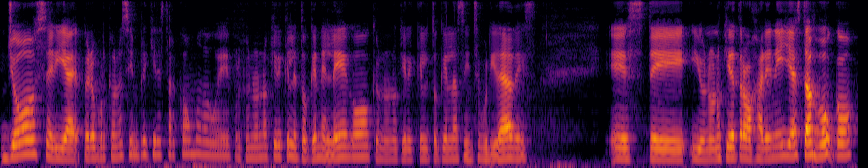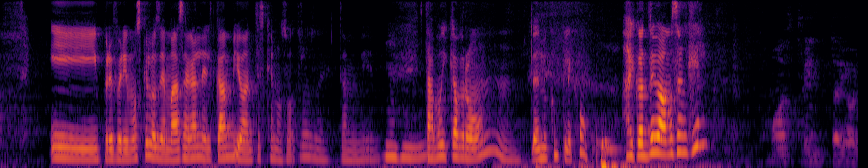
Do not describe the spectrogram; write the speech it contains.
yo sería, pero porque uno siempre quiere estar cómodo, güey, porque uno no quiere que le toquen el ego, que uno no quiere que le toquen las inseguridades, este, y uno no quiere trabajar en ellas tampoco, y preferimos que los demás hagan el cambio antes que nosotros, güey, también. Está muy cabrón. Es muy complejo. Ay, ¿cuánto llevamos, Ángel? Somos 38.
